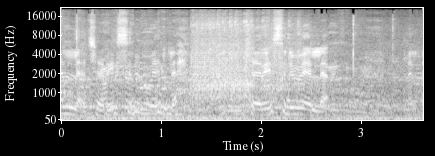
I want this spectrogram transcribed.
അല്ല ചെറിയ സിനിമയല്ല ചെറിയ സിനിമയല്ല അല്ല.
